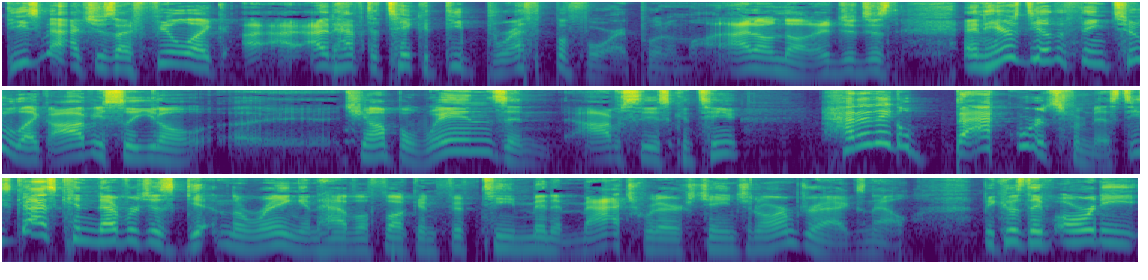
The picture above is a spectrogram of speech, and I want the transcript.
These matches, I feel like I, would have to take a deep breath before I put them on. I don't know. It just and here's the other thing too. Like obviously, you know, uh, Ciampa wins, and obviously it's continued. How do they go backwards from this? These guys can never just get in the ring and have a fucking 15 minute match where they're exchanging arm drags now because they've already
